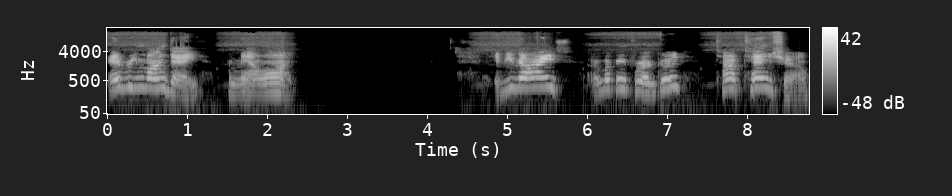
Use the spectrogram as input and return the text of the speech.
every Monday from now on. If you guys are looking for a good top 10 show,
